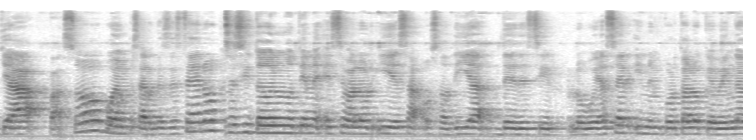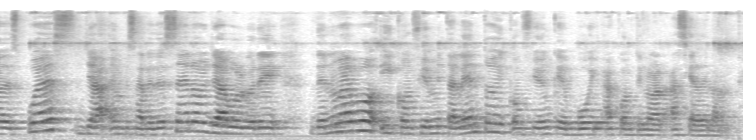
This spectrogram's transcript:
ya pasó voy a empezar desde cero. No sé si todo el mundo tiene ese valor y esa osadía de decir lo voy a hacer y no importa lo que venga después ya empezaré de cero ya volveré de nuevo y confío en mi talento y confío en que voy a continuar hacia adelante.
